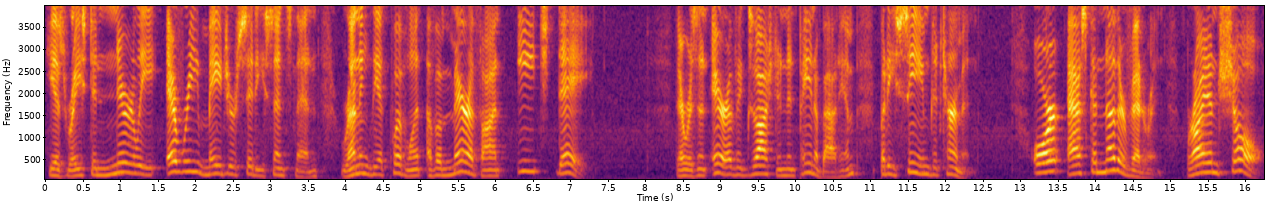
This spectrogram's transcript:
He has raced in nearly every major city since then, running the equivalent of a marathon each day. There was an air of exhaustion and pain about him, but he seemed determined. Or ask another veteran, Brian Shul.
